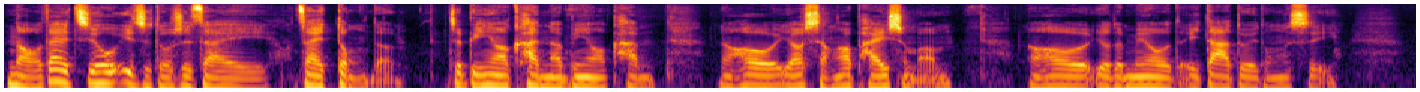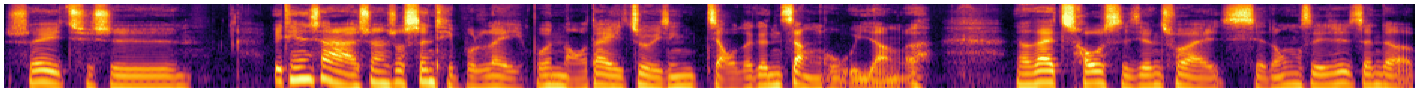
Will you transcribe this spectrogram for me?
脑袋几乎一直都是在在动的，这边要看，那边要看。然后要想要拍什么，然后有的没有的一大堆东西，所以其实一天下来，虽然说身体不累，不过脑袋就已经搅得跟浆糊一样了。然后再抽时间出来写东西，是真的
